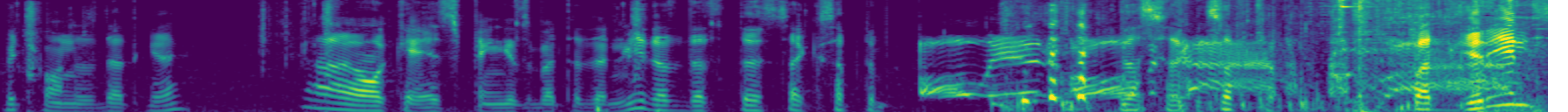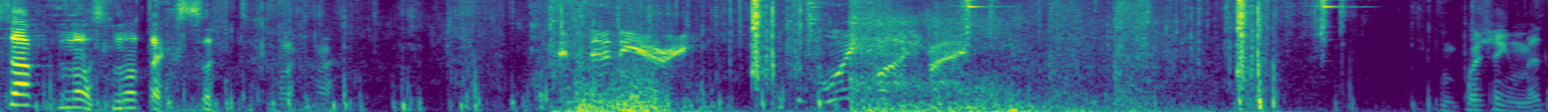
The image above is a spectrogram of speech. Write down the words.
Which one is that guy? Oh, okay, his ping is better than me. That's that's, that's acceptable. All in, all That's acceptable. But green stuff, no, it's not acceptable. Incendiary. Deploying flashbang. I'm pushing mid.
